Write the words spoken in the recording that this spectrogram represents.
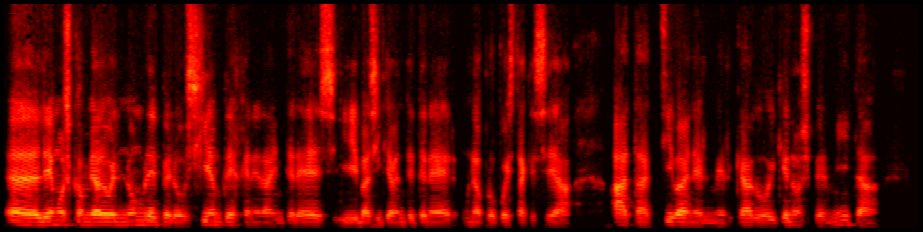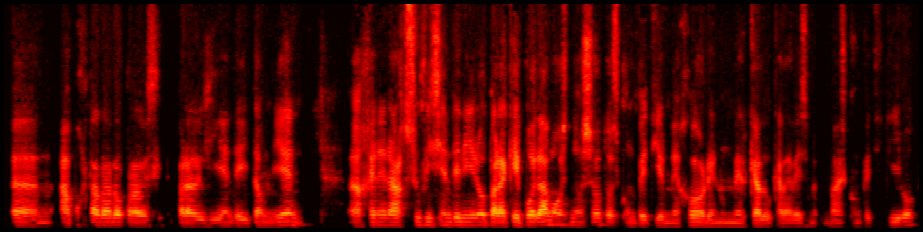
Eh, le hemos cambiado el nombre, pero siempre genera interés y básicamente tener una propuesta que sea atractiva en el mercado y que nos permita em, aportar valor para, el cliente y también eh, generar suficiente dinero para que podamos nosotros competir mejor en un mercado cada vez más competitivo,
